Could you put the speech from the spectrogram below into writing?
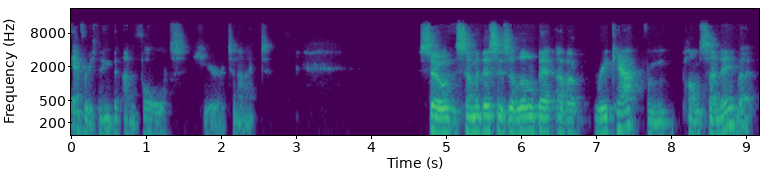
everything that unfolds here tonight. So, some of this is a little bit of a recap from Palm Sunday, but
